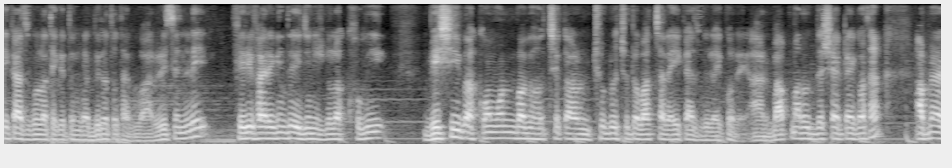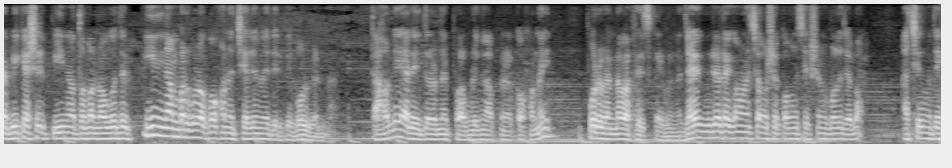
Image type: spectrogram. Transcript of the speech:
এই কাজগুলো থেকে তোমরা বিরত থাকব। আর রিসেন্টলি ফ্রি ফায়ারে কিন্তু এই জিনিসগুলো খুবই বেশি বা কমন ভাবে হচ্ছে কারণ ছোট ছোট বাচ্চারা এই কাজগুলাই করে। আর বাপ মার উদ্দেশ্যে একটাই কথা, আপনারা বিকাশের পিন অথবা নগদের পিন নাম্বারগুলো কখনো ছেলে মেয়েদেরকে বলবেন না। তাহলে আর এই ধরনের প্রবলেমে আপনারা কখনোই পড়বেন না বা ফেস করবেন না। যাই হোক, ভিডিওটা কেমন হচ্ছে অবশ্যই কমেন্ট সেকশনে বলে যাবা। আজকের মধ্যে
